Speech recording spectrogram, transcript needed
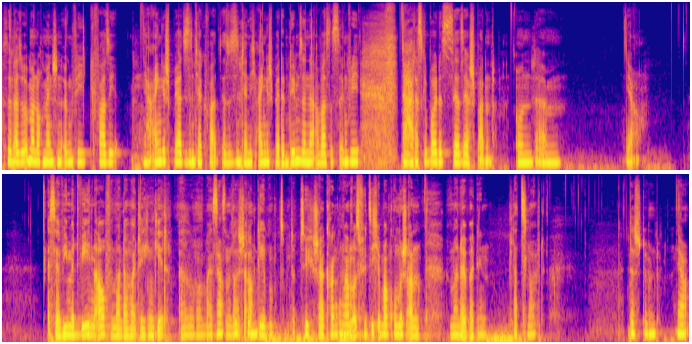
sind also immer noch Menschen irgendwie quasi ja, eingesperrt. Sie sind ja quasi, also sie sind ja nicht eingesperrt in dem Sinne, aber es ist irgendwie, ja, das Gebäude ist sehr, sehr spannend. Und ähm, ja. Ist ja wie mit Wehen auch, wenn man da heute hingeht. Also man weiß, Ja, das sind das Leute auch, die eben zum psychische Erkrankungen haben. Es fühlt sich immer komisch an, wenn man da über den Platz läuft. Das stimmt, ja.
